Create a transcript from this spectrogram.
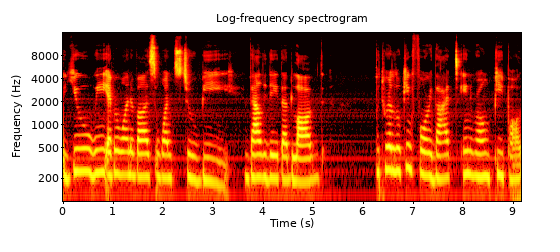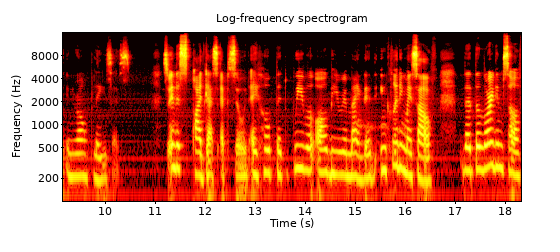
you, we, every one of us wants to be validated, loved, but we're looking for that in wrong people, in wrong places. So, in this podcast episode, I hope that we will all be reminded, including myself, that the Lord Himself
